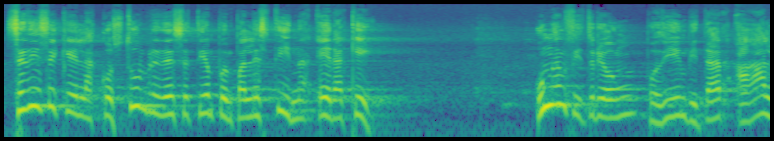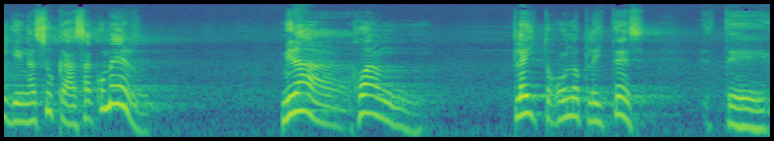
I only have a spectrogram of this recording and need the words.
Se dice que la costumbre de ese tiempo en Palestina era que un anfitrión podía invitar a alguien a su casa a comer. Mira, Juan, pleito o no pleites, este,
